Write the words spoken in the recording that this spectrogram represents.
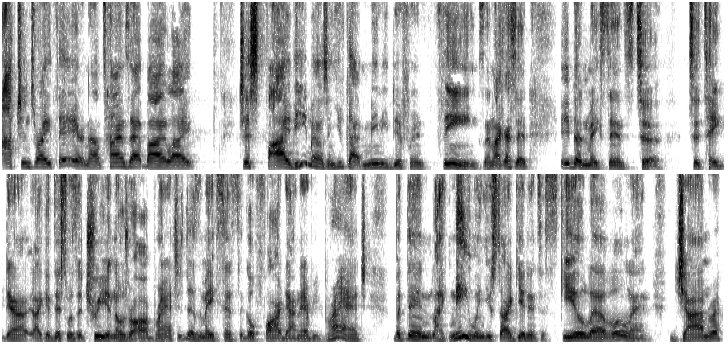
options right there. Now, times that by like, just five emails and you've got many different things. And like I said, it doesn't make sense to to take down like if this was a tree and those were all branches, it doesn't make sense to go far down every branch. But then, like me, when you start getting into skill level and genre,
